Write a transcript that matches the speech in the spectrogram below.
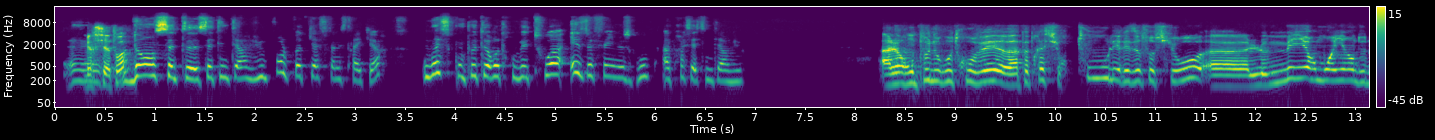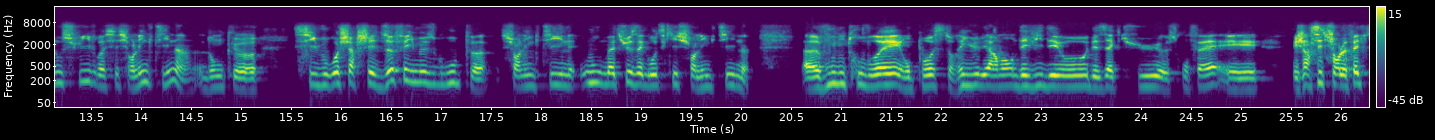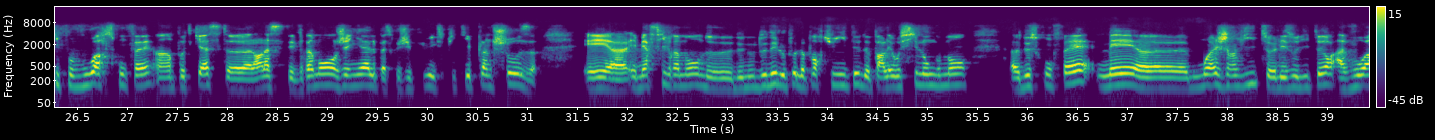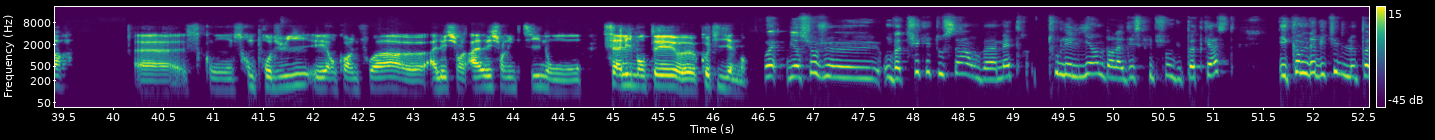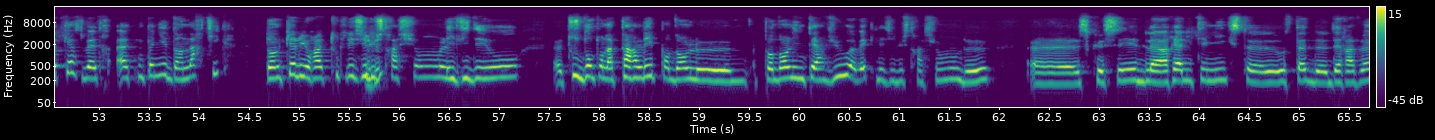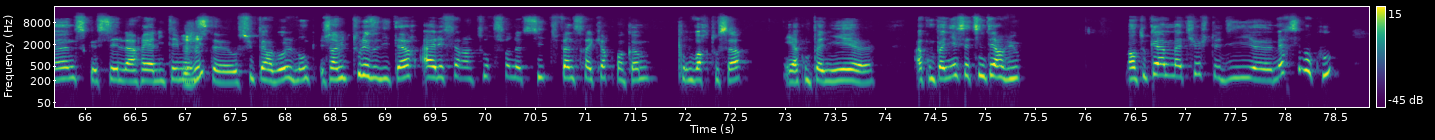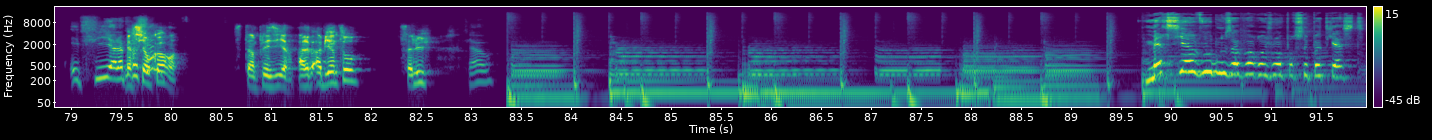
Euh, merci à toi. Dans cette, cette interview pour le podcast Fan Striker, où est-ce qu'on peut te retrouver toi et The Famous Group après cette interview? Alors, on peut nous retrouver euh, à peu près sur tous les réseaux sociaux. Euh, le meilleur moyen de nous suivre, c'est sur LinkedIn. Donc, euh, si vous recherchez The Famous Group sur LinkedIn ou Mathieu Zagrodzki sur LinkedIn, vous nous trouverez. On poste régulièrement des vidéos, des actus, ce qu'on fait. Et et j'insiste sur le fait qu'il faut voir ce qu'on fait. Hein, un podcast, euh, alors là, c'était vraiment génial parce que j'ai pu expliquer plein de choses. Et, euh, et merci vraiment de, de nous donner l'opportunité de parler aussi longuement euh, de ce qu'on fait. Mais moi, j'invite les auditeurs à voir ce qu'on ce qu'on produit et encore une fois aller sur aller sur LinkedIn on s'est alimenté quotidiennement ouais bien sûr je on va checker tout ça on va mettre tous les liens dans la description du podcast et comme d'habitude le podcast va être accompagné d'un article dans lequel il y aura toutes les mhm. illustrations, les vidéos, euh, tout ce dont on a parlé pendant le pendant l'interview avec les illustrations de euh, ce que c'est de la réalité mixte euh, au stade des Ravens, ce que c'est la réalité mhm. mixte au Super Bowl. Donc j'invite tous les auditeurs à aller faire un tour sur notre site fanstriker.com pour voir tout ça et accompagner accompagner cette interview. En tout cas, Mathieu, je te dis merci beaucoup. Et puis à la prochaine. Merci encore. C'était un plaisir. à bientôt. Salut. Ciao. Merci à vous de nous avoir rejoints pour ce podcast.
